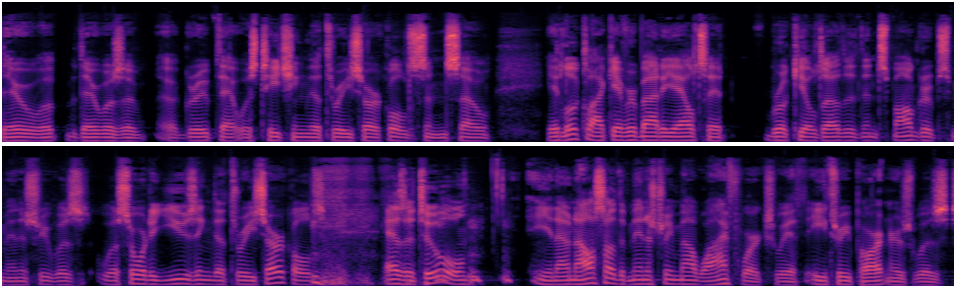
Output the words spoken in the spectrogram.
there, w- there was a, a, group that was teaching the three circles, and so it looked like everybody else at Brook Hills, other than small groups ministry, was was sort of using the three circles as a tool, you know, and also the ministry my wife works with, E3 Partners, was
